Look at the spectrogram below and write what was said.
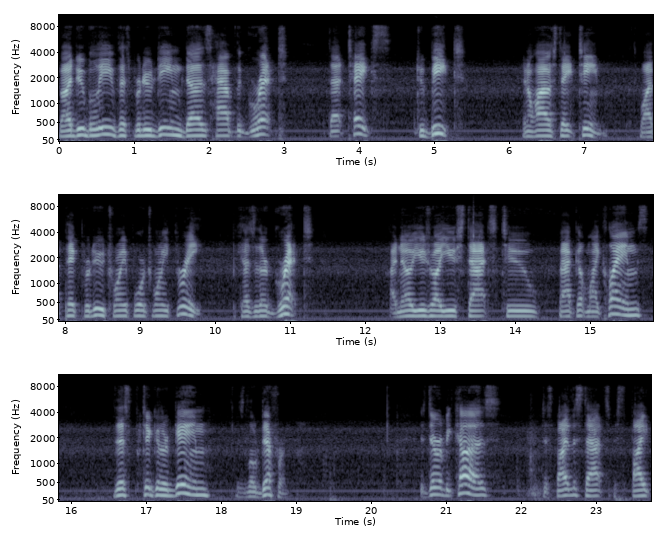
But I do believe this Purdue team does have the grit that takes to beat an Ohio State team. That's why I picked Purdue 24 23 because of their grit. I know usually I use stats to back up my claims. This particular game is a little different. It's different because, despite the stats, despite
